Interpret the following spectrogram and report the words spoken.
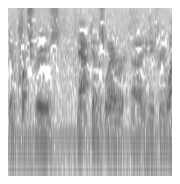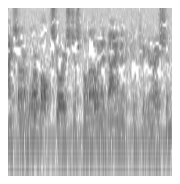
you know, corkscrews, napkins, whatever uh, you need for your wine cellar. More bulk storage just below in a diamond configuration.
